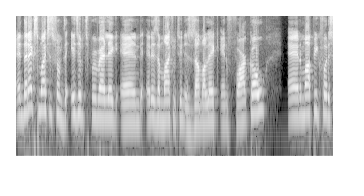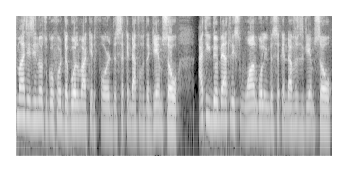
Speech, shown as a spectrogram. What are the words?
And the next match is from the Egypt Premier League, and it is a match between Zamalek and Pharco. And my pick for this match is, you know, to go for the goal market for the second half of the game. So I think there'll be at least one goal in the second half of the game. So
